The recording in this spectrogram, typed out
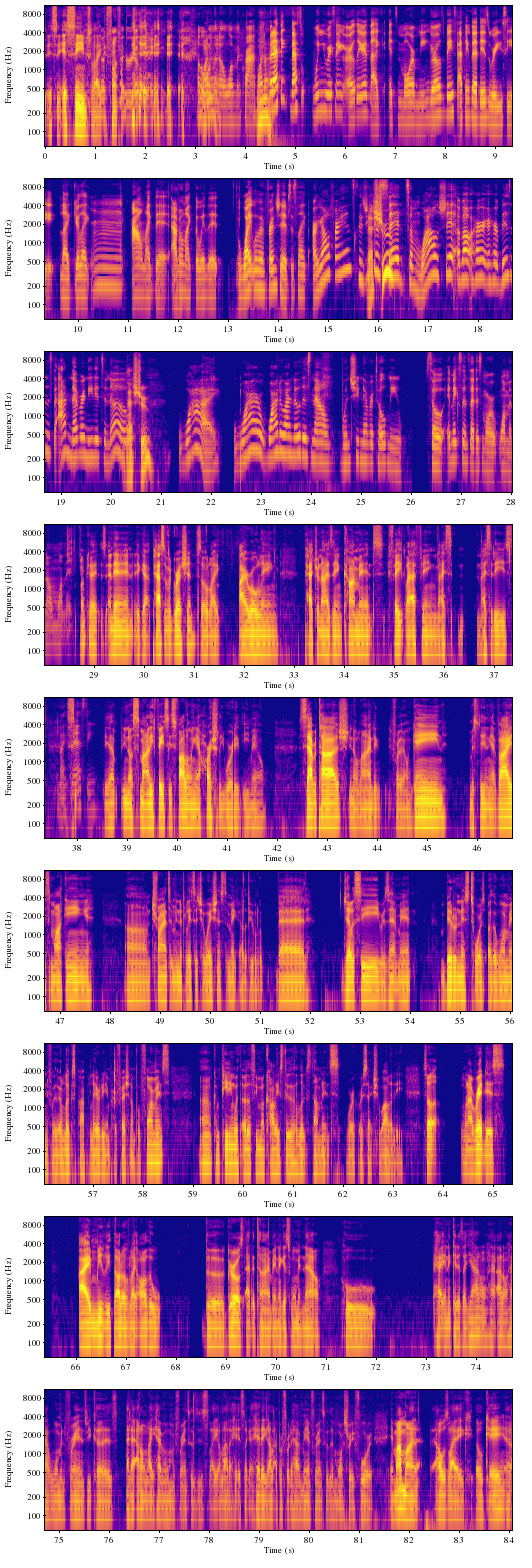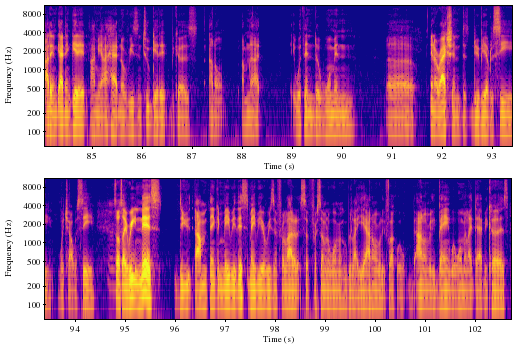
It's, it seems like That's from not a real thing. a woman on woman crime. Why not? But I think that's when you were saying earlier, like it's more Mean Girls based. I think that is where you see it. Like you're like, mm, I don't like that. I don't like the way that white women friendships. It's like, are y'all friends? Because you That's just true. said some wild shit about her and her business that I never needed to know. That's true. why? Why? Why do I know this now when she never told me? So it makes sense that it's more woman on woman. Okay, and then they got passive aggression, so like eye rolling, patronizing comments, fake laughing, nice niceties. Nice, nasty. Yep, you know, smiley faces following a harshly worded email, sabotage, you know, lying to, for their own gain, misleading advice, mocking, um, trying to manipulate situations to make other people look bad, jealousy, resentment, bitterness towards other women for their looks, popularity, and professional performance, um, competing with other female colleagues through their looks, dominance, work, or sexuality. So when I read this, I immediately thought of like all the the girls at the time, and I guess women now, who had indicated like, yeah, I don't have I don't have woman friends because I, I don't like having woman friends because it's like a lot of it's like a headache. I, I prefer to have men friends because they're more straightforward. In my mind, I was like, okay, I didn't I didn't get it. I mean, I had no reason to get it because I don't I'm not within the woman uh interaction to, to be able to see what y'all would see. So it's like reading this. Do you? I'm thinking maybe this may be a reason for a lot of so for some of the women who be like, yeah, I don't really fuck with, I don't really bang with women like that because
